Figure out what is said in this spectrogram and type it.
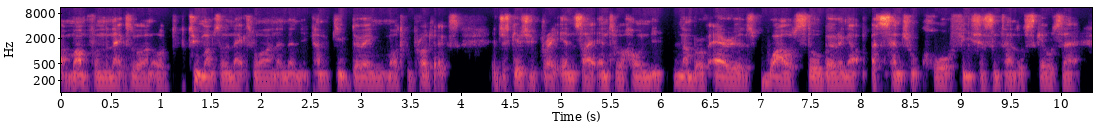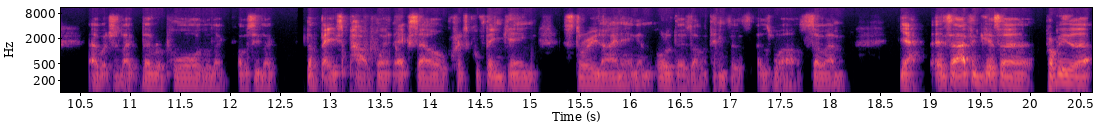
a month on the next one or two months on the next one and then you kind of keep doing multiple projects it just gives you great insight into a whole new number of areas while still building up a central core thesis in terms of skill set uh, which is like the rapport like obviously like the base powerpoint excel critical thinking storylining and all of those other things as, as well so um yeah, I think it's a probably the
